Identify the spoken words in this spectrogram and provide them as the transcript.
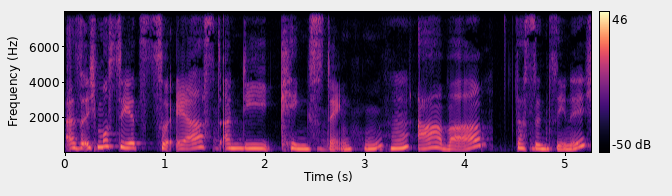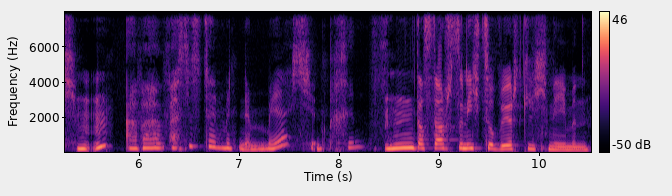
Also ich musste jetzt zuerst an die Kings denken, aber das sind sie nicht. Aber was ist denn mit einem Märchenprinz? Hm, Das darfst du nicht so wörtlich nehmen,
